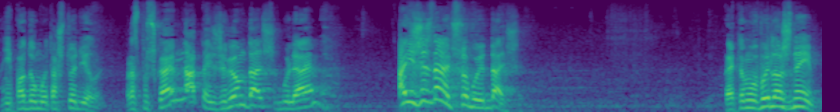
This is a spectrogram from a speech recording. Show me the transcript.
Они подумают, а что делать? Распускаем НАТО и живем дальше, гуляем. Они же знают, что будет дальше. Поэтому вы должны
